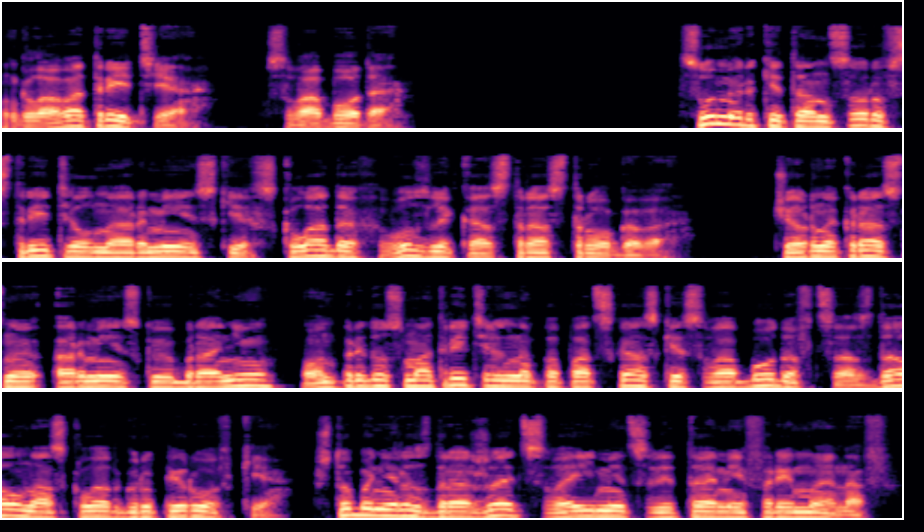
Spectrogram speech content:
Глава третья. Свобода. Сумерки танцор встретил на армейских складах возле костра Строгова. Черно-красную армейскую броню он предусмотрительно по подсказке свободовца сдал на склад группировки, чтобы не раздражать своими цветами фрименов,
